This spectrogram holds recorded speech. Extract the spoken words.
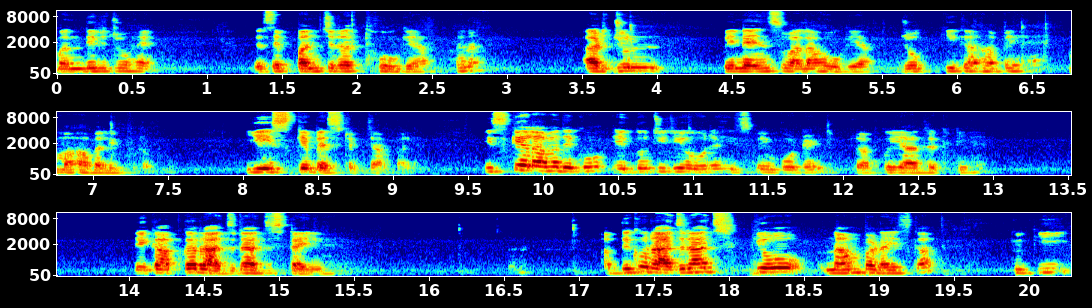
मंदिर जो है, जैसे पंचरथ हो गया, है ना? अर्जुन पिनेंस वाला हो गया, जो कि कहाँ पे है? महाबलीपुरम ये इसके बेस्ट एग्ज़ाम्पल है। इसके अलावा देखो, एक दो चीज़ें और है इसमें इंपॉर्टेंट जो आपको याद रखनी है। एक आपका राजराज स्टाइल है। अब देखो, राजराज क्यों नाम पड़ा इसका? क्योंकि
